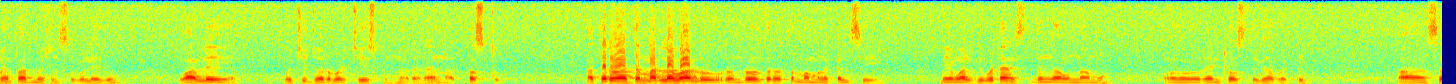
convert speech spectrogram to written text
మేము పర్మిషన్స్ ఇవ్వలేదు. వాళ్ళే వచ్చి జ్వరబడి చేసుకుంటున్నారని అన్నారు ఫస్ట్. ఆ తర్వాత మరలా వాళ్ళు రెండు రోజుల తర్వాత మమ్మల్ని కలిసి మేము వాళ్ళకి ఇవ్వటానికి సిద్ధంగా ఉన్నాము. రెంట్లు వస్తాయి కాబట్టి. సో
